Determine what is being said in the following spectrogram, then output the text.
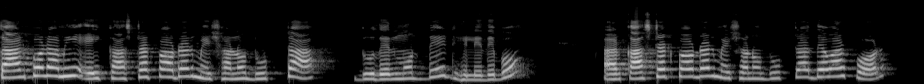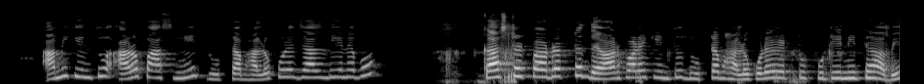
তারপর আমি এই কাস্টার্ড পাউডার মেশানো দুধটা দুধের মধ্যে ঢেলে দেব। আর কাস্টার্ড পাউডার মেশানো দুধটা দেওয়ার পর আমি কিন্তু আরও পাঁচ মিনিট দুধটা ভালো করে জাল দিয়ে নেব। কাস্টার্ড পাউডারটা দেওয়ার পরে কিন্তু দুধটা ভালো করে একটু ফুটিয়ে নিতে হবে।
